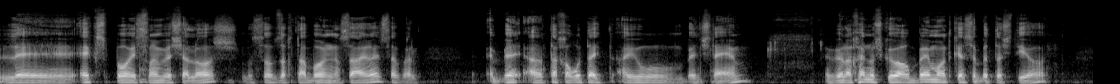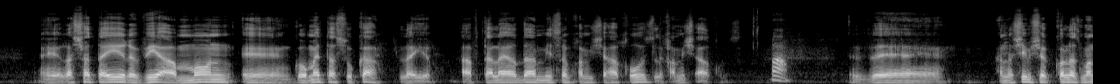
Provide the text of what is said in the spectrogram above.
לאקספו 23, בסוף זכתה בואנוס איירס, אבל התחרות היית- היו בין שניהם, ולכן הושקעו הרבה מאוד כסף בתשתיות. ראשת העיר הביאה המון אה, גורמי תעסוקה לעיר. האבטלה ירדה מ-25% ל-5%. וואו. ואנשים שכל הזמן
